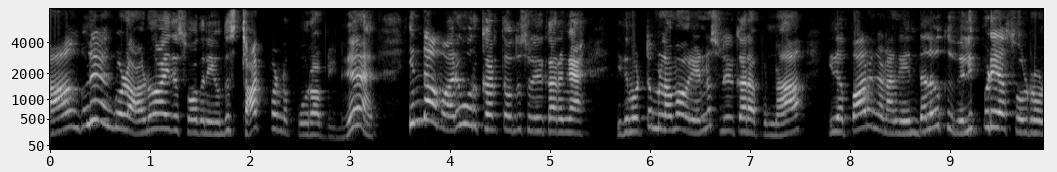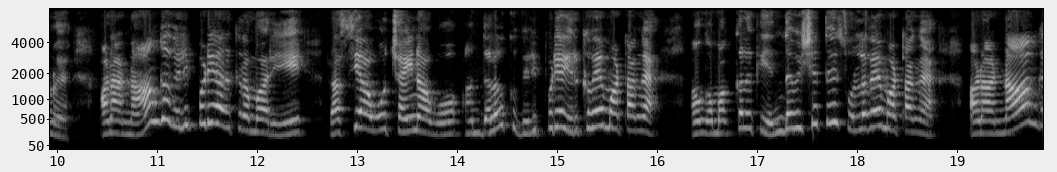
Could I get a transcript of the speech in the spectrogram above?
நாங்களும் எங்களோட அணு ஆயுத சோதனையை வந்து ஸ்டார்ட் பண்ண போறோம் அப்படின்னு இந்த மாதிரி ஒரு கருத்தை வந்து சொல்லியிருக்காருங்க. இது மட்டும் இல்லாம அவர் என்ன சொல்லியிருக்காரு அப்படின்னா இதை பாருங்க நாங்க இந்த அளவுக்கு வெளிப்படையா சொல்றோம்னு. ஆனா நாங்க வெளிப்படையா இருக்கிற மாதிரி ரஷ்யாவோ சைனாவோ அந்த அளவுக்கு வெளிப்படையா இருக்கவே மாட்டாங்க. அவங்க மக்களுக்கு எந்த விஷயத்தையும் சொல்லவே மாட்டாங்க. ஆனா நாங்க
